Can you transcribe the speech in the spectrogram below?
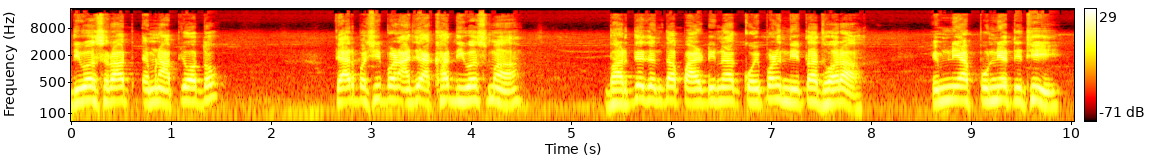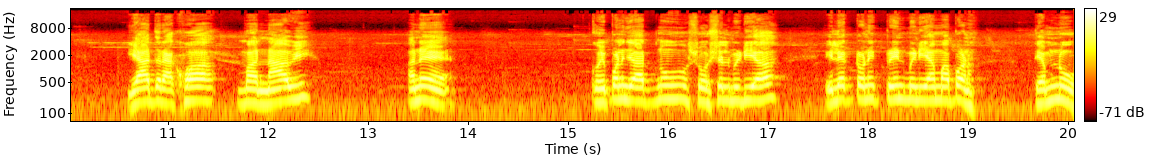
દિવસ રાત એમણે આપ્યો હતો. ત્યાર પછી પણ આજે આખા દિવસમાં ભારતીય જનતા પાર્ટીના કોઈપણ નેતા દ્વારા એમની આ પુણ્યતિથિ યાદ રાખવામાં ના આવી અને કોઈપણ જાતનું સોશિયલ મીડિયા, ઇલેક્ટ્રોનિક પ્રિન્ટ મીડિયામાં પણ તેમનું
